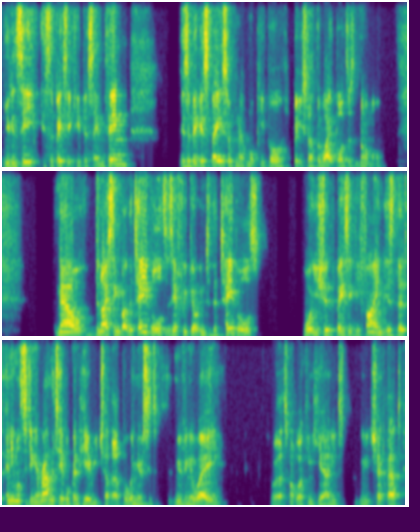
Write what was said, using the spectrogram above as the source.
you can see it's basically the same thing. It's a bigger space, so we can have more people, but you still have the whiteboards as normal. Now, the nice thing about the tables is if we go into the tables, what you should basically find is that anyone sitting around the table can hear each other, but when you're moving away, well, that's not working here, I need to, need to check that,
